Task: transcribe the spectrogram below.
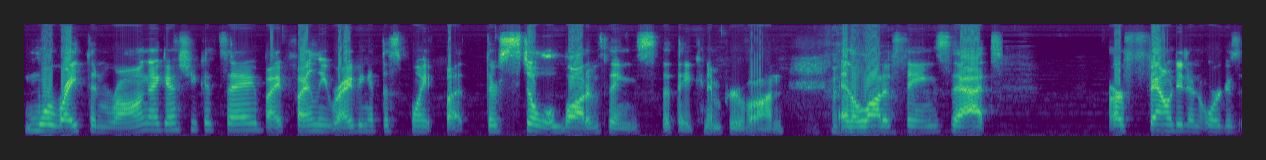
more right than wrong, I guess you could say, by finally arriving at this point, but there's still a lot of things that they can improve on, and a lot of things that are founded in org-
